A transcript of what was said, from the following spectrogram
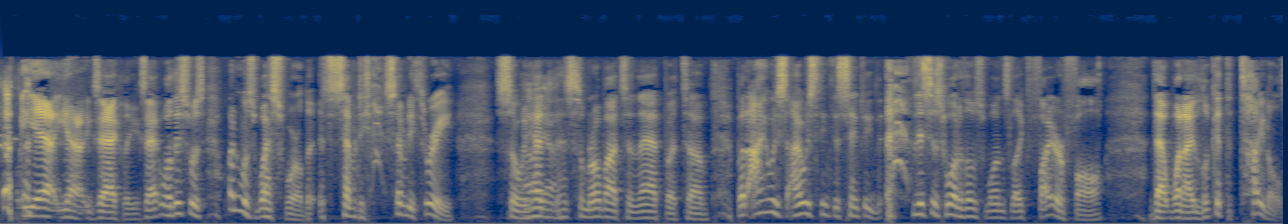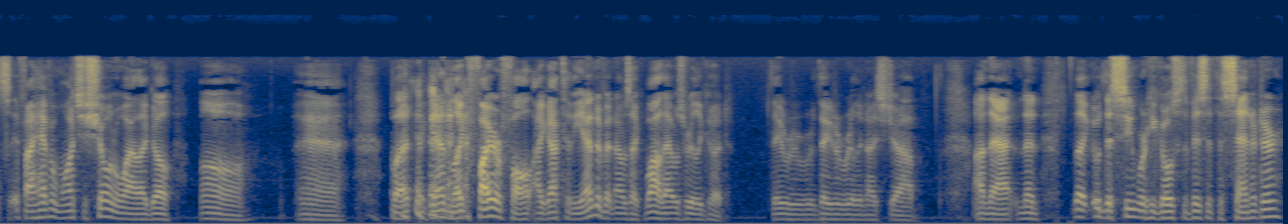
yeah, yeah, exactly, exactly. Well, this was when was Westworld? It's 70, 73. so we Oh, had, yeah. some robots in that. But um, but I always I always think the same thing. this is one of those ones like Firefall that when I look at the titles, if I haven't watched a show in a while, I go, oh, eh. But again, like Firefall, I got to the end of it and I was like, wow, that was really good. They were, they did a really nice job on that. And then like the scene where he goes to visit the senator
